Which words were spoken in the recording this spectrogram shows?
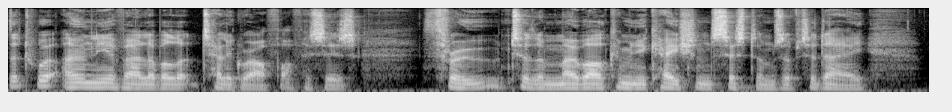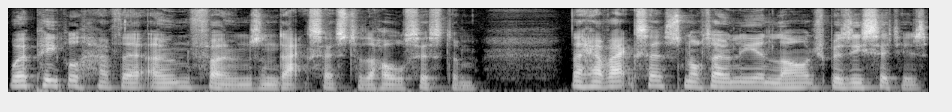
that were only available at telegraph offices through to the mobile communication systems of today, where people have their own phones and access to the whole system. They have access not only in large busy cities,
